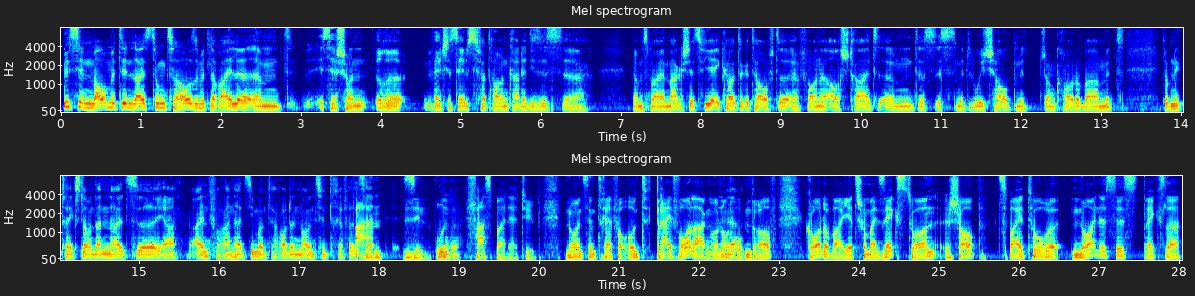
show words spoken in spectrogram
bisschen mau mit den Leistungen zu Hause. Mittlerweile ähm, ist ja schon irre, welches Selbstvertrauen gerade dieses, äh, wir haben es mal magisches Viereck heute getauft, äh, vorne ausstrahlt. Ähm, das ist mit Louis Schaub, mit John Cordoba, mit Dominik Drexler und dann halt, äh, ja, allen voran halt Simon Terode, 19 Treffer. Wahnsinn. Ja Unfassbar, der Typ. 19 Treffer und drei Vorlagen auch noch ja. obendrauf. Cordoba jetzt schon bei sechs Toren. Schaub zwei Tore, neun Assists. Drexler,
